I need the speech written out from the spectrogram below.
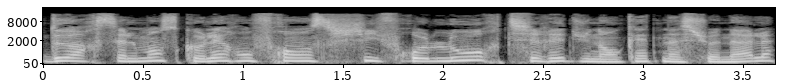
de harcèlement scolaire en France. Chiffre lourd tiré d'une enquête nationale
